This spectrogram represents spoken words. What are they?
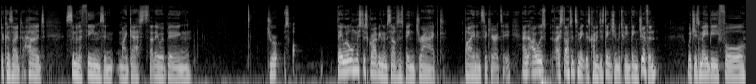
because I'd heard similar themes in my guests that they were being, they were all misdescribing themselves as being dragged by an insecurity, and I was, I started to make this kind of distinction between being driven, which is maybe for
